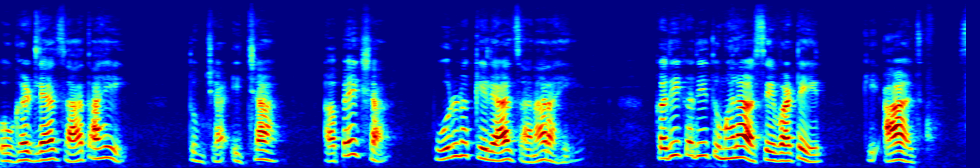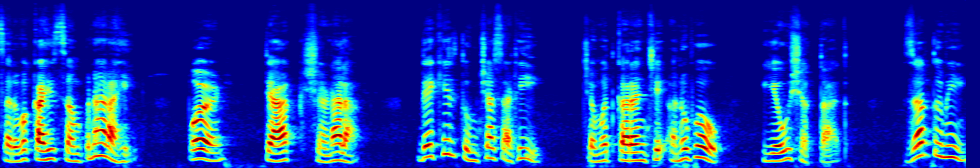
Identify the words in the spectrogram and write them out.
उघडल्या जात आहे. तुमच्या इच्छा अपेक्षा पूर्ण केल्या जाणार आहे. कधीकधी तुम्हाला असे वाटेल की आज सर्व काही संपणार आहे पण त्या क्षणाला देखील तुमच्यासाठी चमत्कारांचे अनुभव येऊ शकतात. जर तुम्ही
